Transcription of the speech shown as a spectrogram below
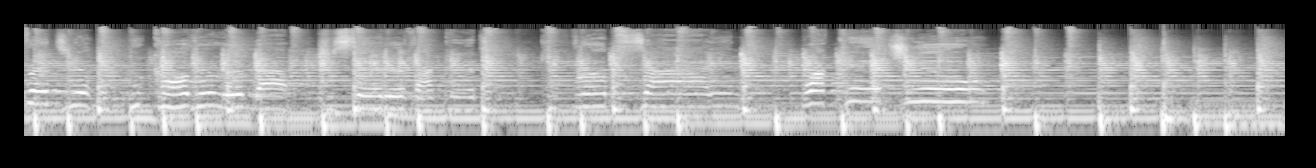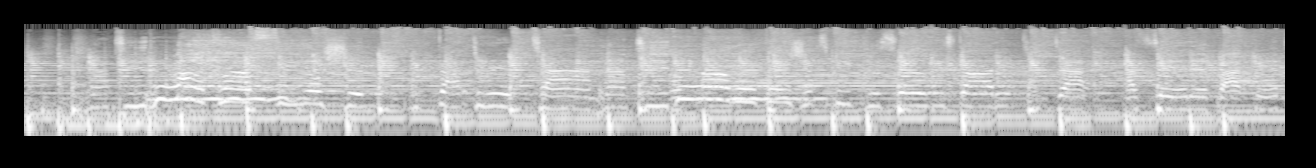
Friends here who called her a lie. She said, if I can't keep from sighing, why can't you? To the across the ocean, we factor in time. Now to the other motivation speakers slowly starting to die. I said, if I can't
